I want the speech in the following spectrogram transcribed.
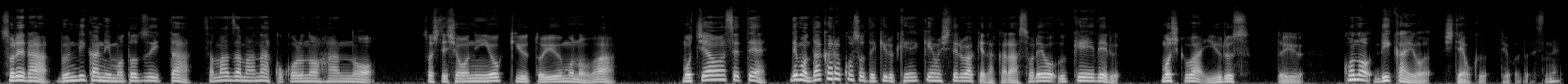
それら分離感に基づいた様々な心の反応、そして承認欲求というものは、持ち合わせて、でもだからこそできる経験をしてるわけだから、それを受け入れる、もしくは許すという、この理解をしておくということですね。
